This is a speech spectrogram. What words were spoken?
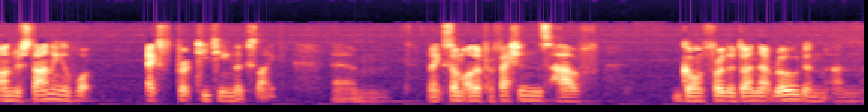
understanding of what expert teaching looks like. Um, like some other professions have gone further down that road and, and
